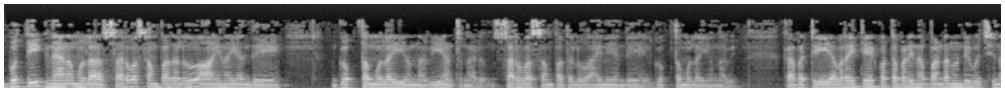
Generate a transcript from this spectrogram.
బుద్ధి జ్ఞానముల సర్వ సంపదలు ఆయన ఎందే గుప్తములై ఉన్నవి అంటున్నాడు. సర్వ సంపదలు ఆయన ఎందే గుప్తములై ఉన్నవి కాబట్టి ఎవరైతే కొట్టబడిన బండ నుండి వచ్చిన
